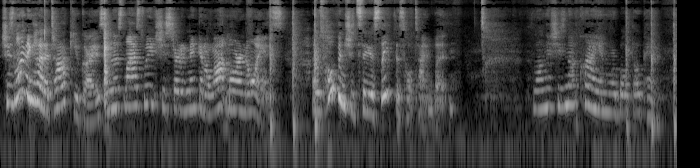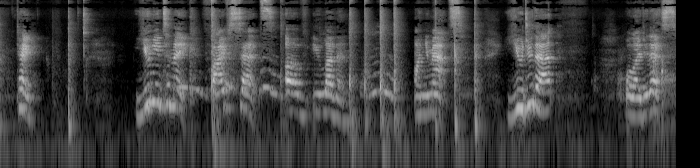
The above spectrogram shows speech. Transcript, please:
She's learning how to talk, you guys. And this last week, she started making a lot more noise. I was hoping she'd stay asleep this whole time, but as long as she's not crying, we're both okay. Okay, you need to make five sets of 11 on your mats. You do that while I do this.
